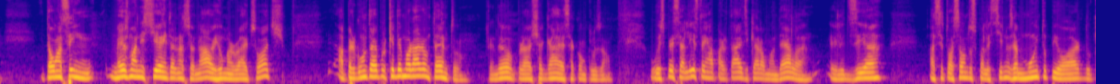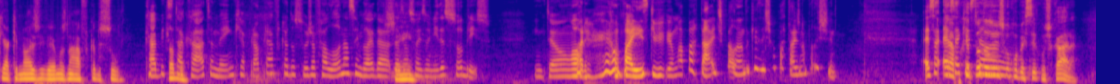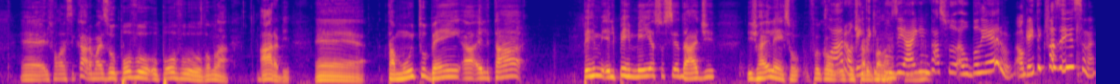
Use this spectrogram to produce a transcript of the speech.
então, assim, mesmo a Anistia Internacional e Human Rights Watch, a pergunta é por que demoraram tanto, entendeu, para chegar a essa conclusão. O especialista em apartheid, Carol Mandela, ele dizia a situação dos palestinos é muito pior do que a que nós vivemos na África do Sul. Cabe destacar também que a própria África do Sul já falou na Assembleia da, das Nações Unidas sobre isso. Então, ora, é um país que viveu um apartheid falando que existe um apartheid na Palestina. Essa, é, essa é, porque questão... todas as vezes que eu conversei com os caras, é, eles falaram assim, cara, mas o povo, o povo, vamos lá, árabe, é, tá muito bem, ele tá, ele permeia a sociedade israelense. Foi claro, o, alguém tem que falaram. cozinhar e limpar o banheiro. Alguém tem que fazer isso, né?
